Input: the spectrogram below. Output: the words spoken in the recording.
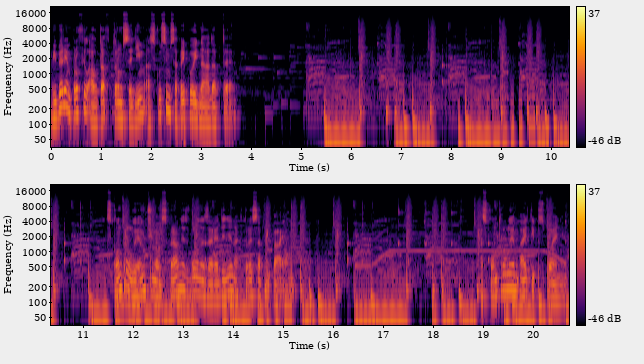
Vyberiem profil auta, v ktorom sedím a skúsim sa pripojiť na adaptér. Skontrolujem, či mám správne zvolené zariadenie, na ktoré sa pripájam. A skontrolujem aj typ spojenia.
